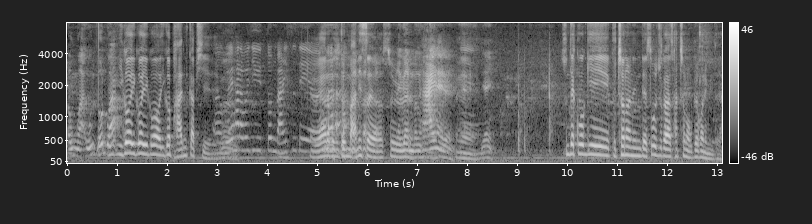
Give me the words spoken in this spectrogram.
ông ngoại uống tốn quá 이거 이거 이거 이거 반값이에요. 아, 왜 할아버지 돈 많이 쓰세요 외할아버지 돈 많이 써요 술. này gần bằng hai này rồi 예. đây 순대국이 9,000원인데 소주가 4,500원입니다.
